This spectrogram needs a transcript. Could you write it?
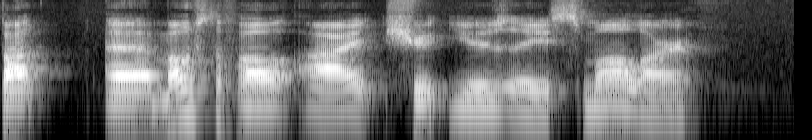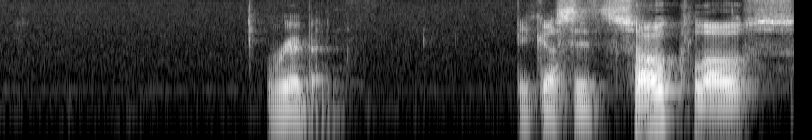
but uh, most of all, I should use a smaller ribbon because it's so close,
